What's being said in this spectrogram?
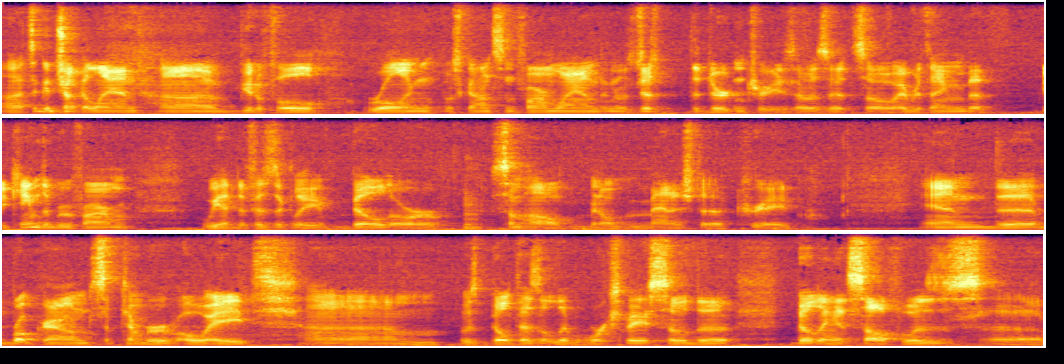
uh, it's a good chunk of land. Uh, beautiful rolling Wisconsin farmland, and it was just the dirt and trees. That was it. So everything that became the brew farm, we had to physically build or somehow you know manage to create and uh, broke ground September of 08. Um, it was built as a live workspace, so the building itself was uh,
